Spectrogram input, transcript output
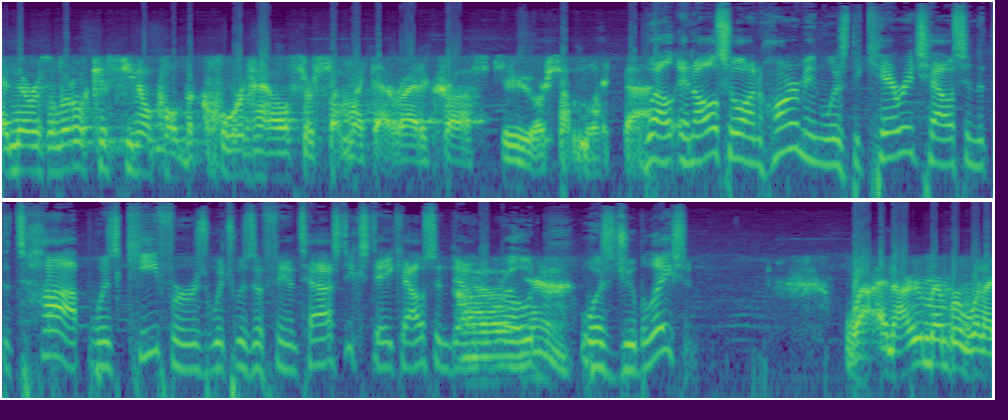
and there was a little casino called the Courthouse or something like that right across too, or something like that. Well, and also on Harmon was the Carriage House, and at the top was Kiefer's, which was a fantastic steakhouse, and down the Oh, road yeah. was Jubilation. Well, and I remember when I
